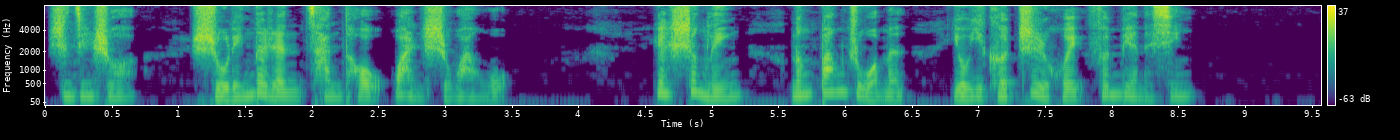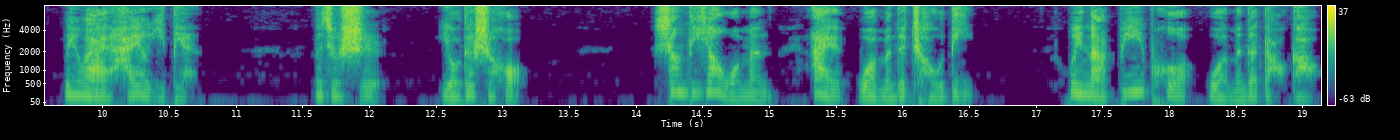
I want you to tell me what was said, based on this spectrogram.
圣经说：“属灵的人参透万事万物。”愿圣灵能帮助我们有一颗智慧分辨的心。另外还有一点，那就是有的时候，上帝要我们爱我们的仇敌。为那逼迫我们的祷告，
